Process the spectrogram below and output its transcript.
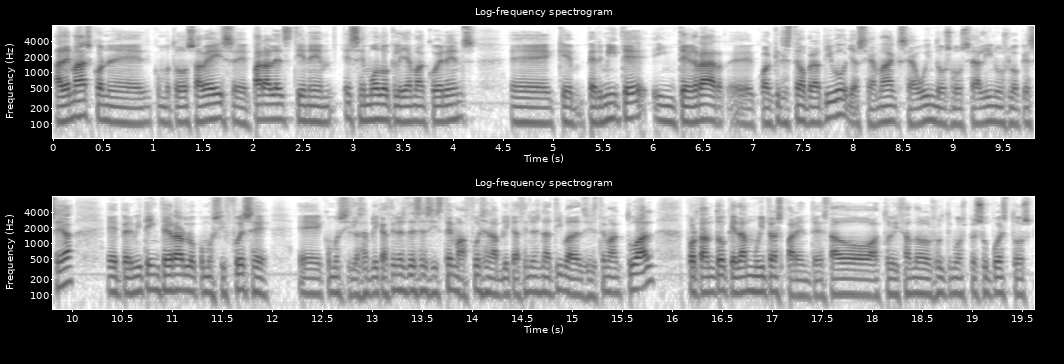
Además, con, eh, como todos sabéis, eh, Parallels tiene ese modo que le llama Coherence, eh, que permite integrar eh, cualquier sistema operativo, ya sea Mac, sea Windows o sea Linux, lo que sea, eh, permite integrarlo como si fuese, como si las aplicaciones de ese sistema fuesen aplicaciones nativas del sistema actual, por tanto queda muy transparente. He estado actualizando los últimos presupuestos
